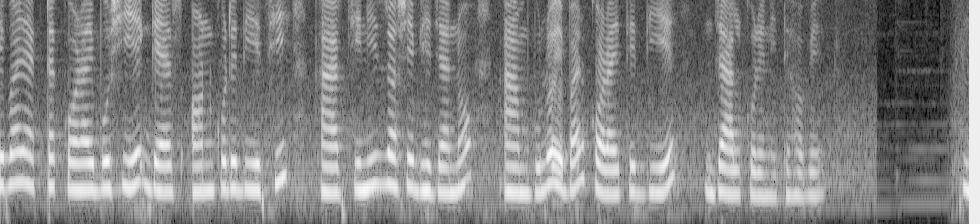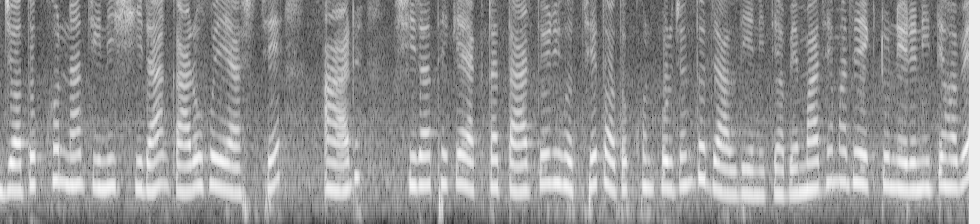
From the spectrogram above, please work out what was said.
এবার একটা কড়াই বসিয়ে গ্যাস অন করে দিয়েছি আর চিনির রসে ভেজানো আমগুলো এবার কড়াইতে দিয়ে জাল করে নিতে হবে। যতক্ষণ না চিনির শিরা গাঢ় হয়ে আসছে আর শিরা থেকে একটা তার তৈরি হচ্ছে, ততক্ষণ পর্যন্ত জাল দিয়ে নিতে হবে। মাঝে মাঝে একটু নেড়ে নিতে হবে,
